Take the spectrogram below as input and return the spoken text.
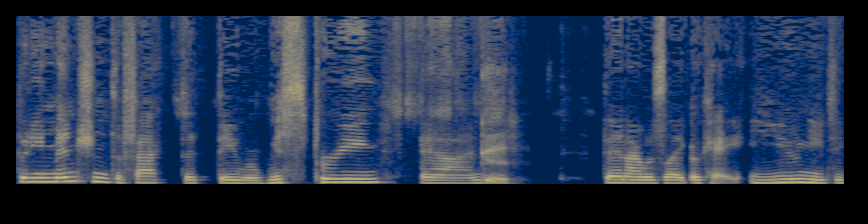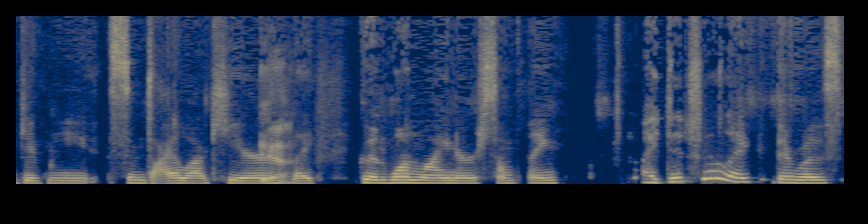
But he mentioned the fact that they were whispering and good then I was like, okay, you need to give me some dialogue here, yeah. like good one liner or something. I did feel like there was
